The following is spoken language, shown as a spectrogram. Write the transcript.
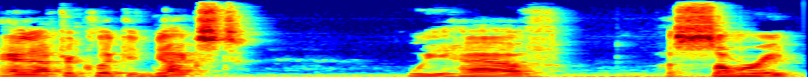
And after clicking next, we have a summary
